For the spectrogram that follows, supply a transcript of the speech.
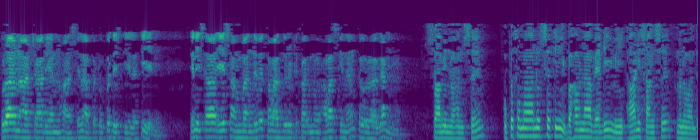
පුරාණාචාර්යයන් වහන්සේලා අපට උපදෙස් දීලා තියෙන්නේ. එනිසා ඒ සම්බන්ධව තවත් දුරට කරුණු අවශ්‍ය නම් තෝරා ගනිමු. ස්වාමින් වහන්සේ උපසමානුස්සති භාවනා වැඩිමේ ආනිසංස මොනවද?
